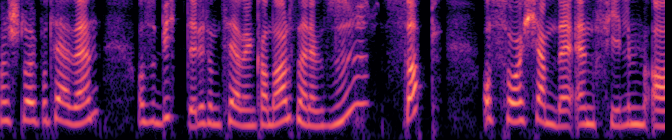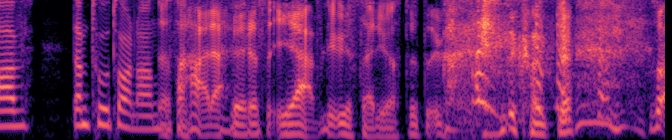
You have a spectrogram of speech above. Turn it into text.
Han slår på TV-en, og så bytter liksom TV-en kanal, sånn her, zzz, zapp, og så kommer det en film av de to tårnene. Dette her høres jævlig useriøst ut. Du kan, du kan ikke Så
